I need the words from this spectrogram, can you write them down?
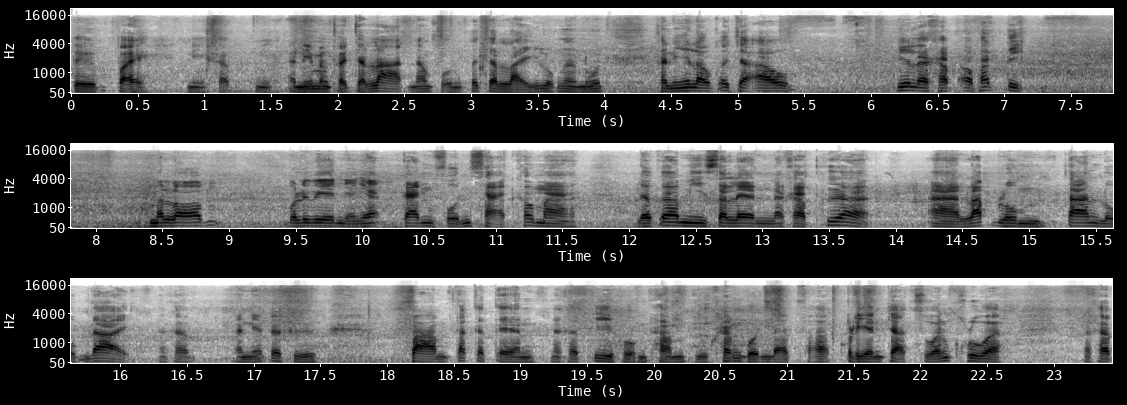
เติมไปนี่ครับนี่อันนี้มันก็จะลาดน้ำฝนก็จะไหลลงทางนู้นคราวนี้เราก็จะเอานี่แหละครับ เอาพลาสติก มาล้อมบริเวณอย่างเงี้ยกันฝนสาดเข้ามา แล้วก็มีสแลนนะครับ เพื่ออรับลมต้านลมได้นะครับ อันนี้ก็คือ ฟาร์มตั๊กแตนนะครับ ที่ผมทำอยู่ข้างบนดาดฟ้าเปลี่ยนจากสวนครัวนะครับ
